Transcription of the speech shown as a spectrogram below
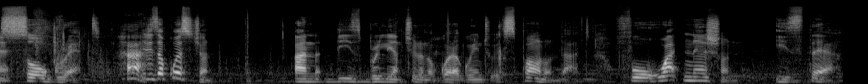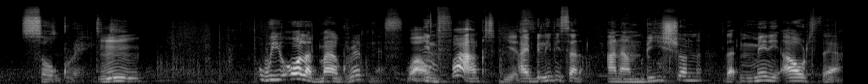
so great? Ha. It is a question. And these brilliant children of God are going to expound on that. For what nation is there so great? Mm. We all admire greatness. Wow. In fact, Yes. I believe it's an, an ambition that many out there,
